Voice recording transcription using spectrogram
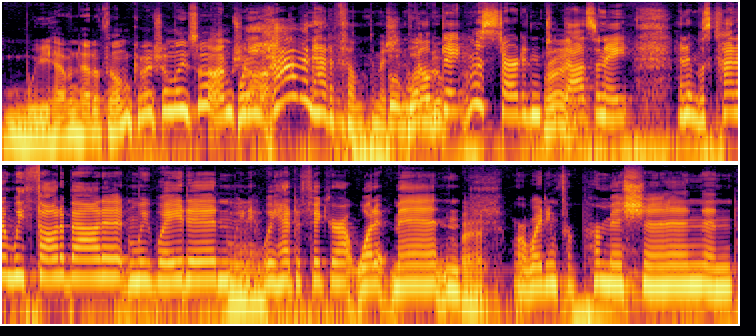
We haven't had a film commission, Lisa. I'm sure. we haven't had a film commission. Film Dayton was started in Right. 2008, and it was kind of we thought about it and we waited and we, we had to figure out what it meant, and Mm-hmm. Right. we're waiting for permission. And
